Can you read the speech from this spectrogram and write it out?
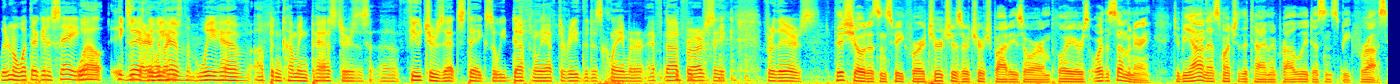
We don't know what they're going to say. Well, exactly. We have disclaimer. we have up and coming pastors' uh, futures at stake, so we definitely have to read the disclaimer, if not for our sake, for theirs. This show doesn't speak for our churches or church bodies or our employers or the seminary. To be honest, much of the time it probably doesn't speak for us.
